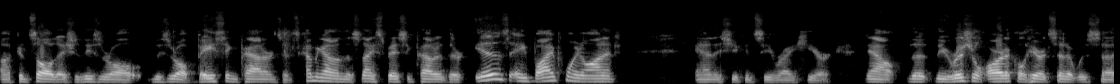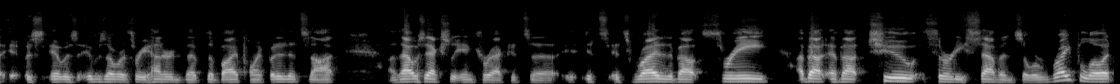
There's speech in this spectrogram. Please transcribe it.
uh, consolidation. These are all these are all basing patterns. It's coming out on this nice basing pattern. There is a buy point on it, and as you can see right here. Now, the the original article here it said it was uh, it was it was it was over 300 the, the buy point, but it, it's not. Uh, that was actually incorrect. It's uh it's it's right at about three about about 237. So we're right below it.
